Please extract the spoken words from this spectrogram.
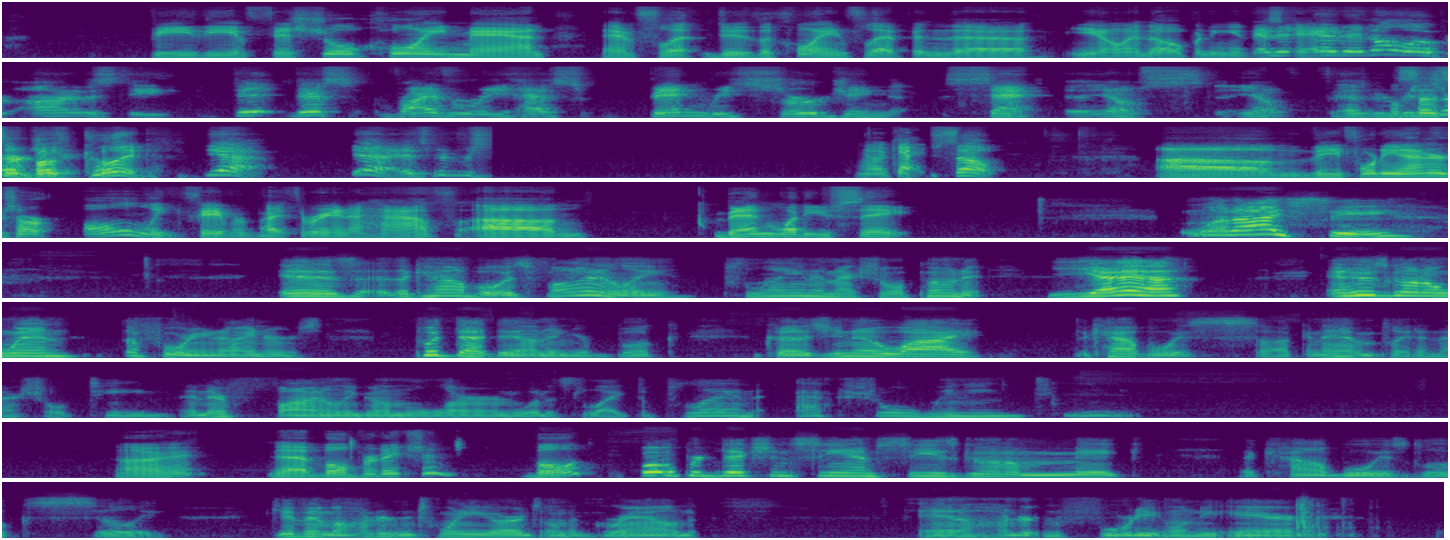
be the official coin man and flip do the coin flip in the you know in the opening of this And, game. and in all open honesty, thi- this rivalry has been resurging. Sent, you know, you know, has been well, since they're both good. Yeah, yeah, it's been. Res- Okay, so um the 49ers are only favored by three and a half. Um Ben, what do you see? What I see is the Cowboys finally playing an actual opponent. Yeah. And who's going to win? The 49ers. Put that down in your book because you know why? The Cowboys suck and they haven't played an actual team. And they're finally going to learn what it's like to play an actual winning team. All right. Yeah, bold prediction? Bold? Full prediction CMC is going to make the Cowboys look silly. Give him 120 yards on the ground and 140 on the air,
